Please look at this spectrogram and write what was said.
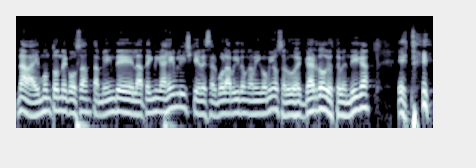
nada, hay un montón de cosas. También de la técnica Heimlich, que le salvó la vida a un amigo mío. Saludos, Edgardo, Dios te bendiga. Este,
